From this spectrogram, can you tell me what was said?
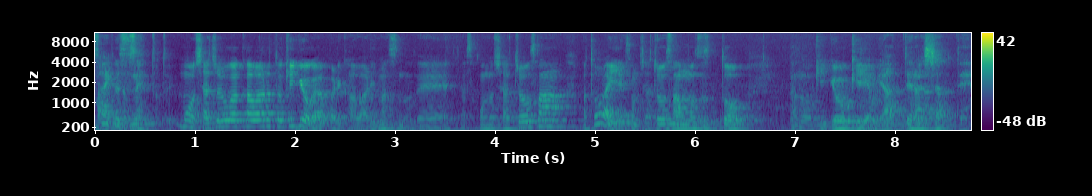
マインドセットという、ね、もう社長が変わると企業がやっぱり変わりますのでそこの社長さん、まあ、とはいえその社長さんもずっとあの企業経営をやってらっしゃって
